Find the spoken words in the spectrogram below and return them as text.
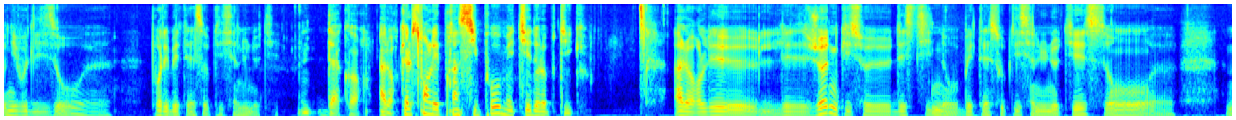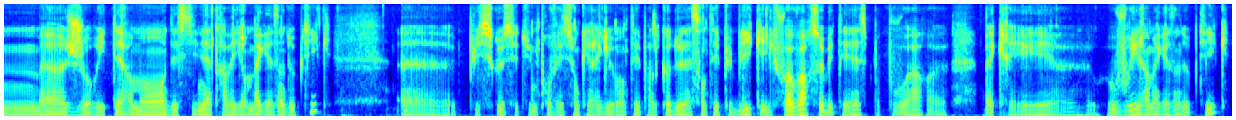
au niveau de l'ISO euh, pour les BTS opticiens lunetiers. D'accord. Alors quels sont les principaux métiers de l'optique? Alors les, jeunes qui se destinent au BTS opticien lunetier sont majoritairement destinés à travailler en magasin d'optique. Euh, puisque c'est une profession qui est réglementée par le Code de la santé publique et il faut avoir ce BTS pour pouvoir euh, bah, créer, euh, ouvrir un magasin d'optique.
